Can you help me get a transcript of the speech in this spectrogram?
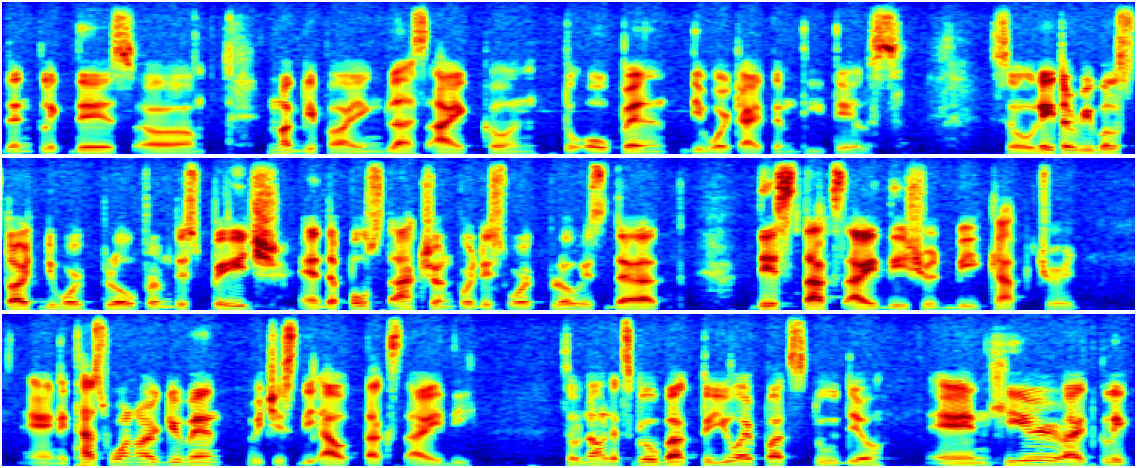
Then click this um, magnifying glass icon to open the work item details. So later we will start the workflow from this page and the post action for this workflow is that this tax ID should be captured and it has one argument which is the out tax ID. So now let's go back to UiPath Studio and here right click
